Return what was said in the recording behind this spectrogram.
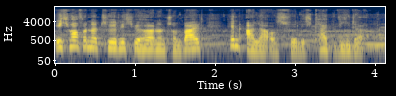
Ich hoffe natürlich, wir hören uns schon bald in aller Ausführlichkeit wieder.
